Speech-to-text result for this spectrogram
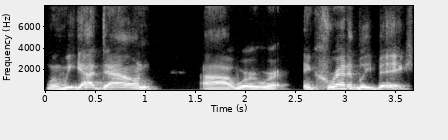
when we got down uh, were were incredibly big.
